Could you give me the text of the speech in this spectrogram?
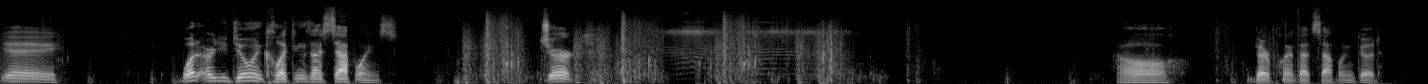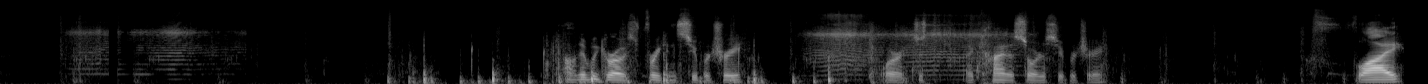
Yay. What are you doing collecting these nice saplings? Jerk. Oh. Better plant that sapling good. Oh, did we grow a freaking super tree? Or just a kind of sort of super tree? Fly,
